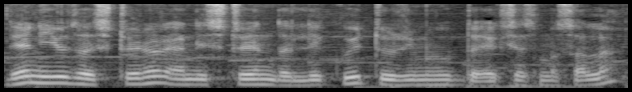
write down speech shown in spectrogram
Then use a strainer and strain the liquid to remove the excess masala.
